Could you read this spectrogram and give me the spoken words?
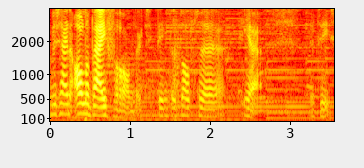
we zijn allebei veranderd. Ik denk dat dat uh, ja, het is.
